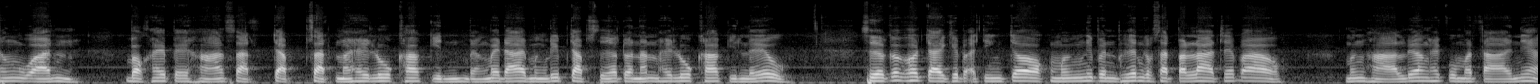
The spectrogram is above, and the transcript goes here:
ทั้งวัน บอกให้ไปหาสัตว์ จับสัตว์มาให้ลูกข้ากินแบ่งไม่ได้มึงรีบจับเสือตัวนั้นมาให้ลูกข้ากินเร็วเสือก็เข้าใจคิดว่าจิงจอก มึงนี่เป็นเพื่อนกับสัตว์ประหลาดใช่เปล่ามึงหาเรื่องให้กูมาตายเนี่ย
